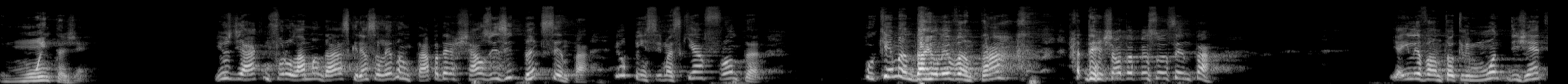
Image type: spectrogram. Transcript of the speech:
Muita gente. E os diáconos foram lá mandar as crianças levantar para deixar os visitantes sentar. Eu pensei, mas que afronta por que mandar eu levantar para deixar outra pessoa sentar? E aí levantou aquele monte de gente.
